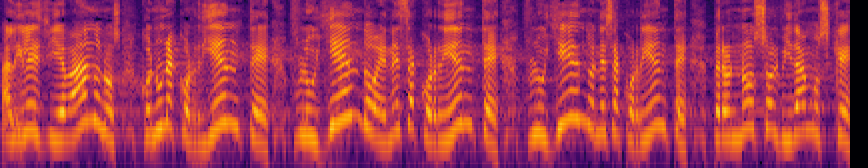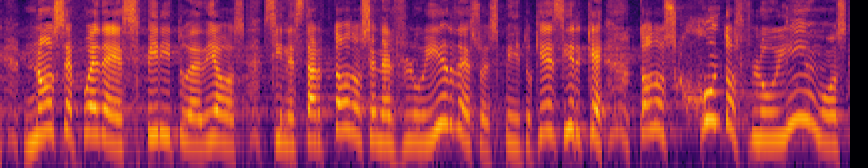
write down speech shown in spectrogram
a la iglesia, llevándonos con una corriente, fluyendo en esa corriente, fluyendo en esa corriente, pero no nos olvidamos que no se puede espíritu de Dios sin estar todos en el fluir de su espíritu. Quiere decir que todos juntos fluimos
